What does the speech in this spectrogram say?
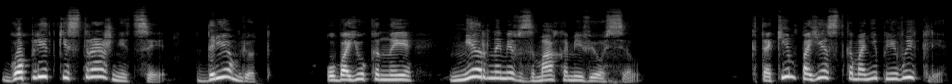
Гоплитки-стражницы дремлют, убаюканные мерными взмахами весел. К таким поездкам они привыкли.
